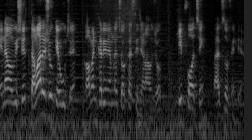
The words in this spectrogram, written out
એના વિશે તમારે શું કહેવું છે? કોમેન્ટ કરીને અમને ચોક્કસથી જણાવજો. Keep watching vibes of India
